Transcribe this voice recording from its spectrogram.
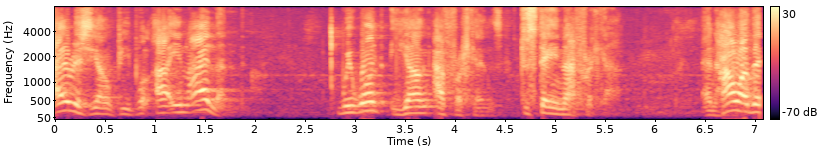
Irish young people are in Ireland. We want young Africans to stay in Africa. And how are they?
